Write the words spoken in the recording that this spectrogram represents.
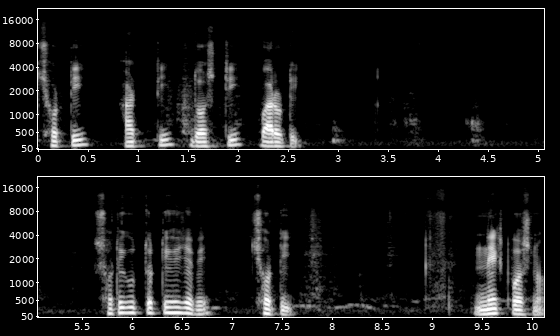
ছটি, আটটি, দশটি, বারোটি। সঠিক উত্তরটি হয়ে যাবে ছটি। নেক্সট প্রশ্ন।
